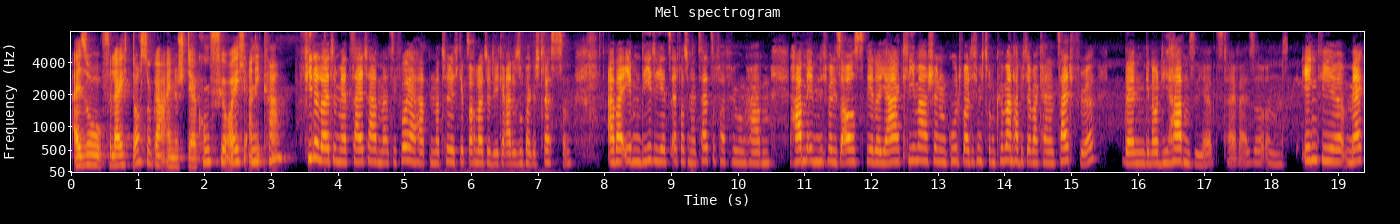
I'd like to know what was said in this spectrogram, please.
Also vielleicht doch sogar eine Stärkung für euch, Annika? Viele Leute mehr Zeit haben, als sie vorher hatten. Natürlich gibt es auch Leute, die gerade super gestresst sind. Aber eben die, die jetzt etwas mehr Zeit zur Verfügung haben, haben eben nicht mehr diese Ausrede, ja, Klima, schön und gut, wollte ich mich drum kümmern, habe ich aber keine Zeit für. Denn genau die haben sie jetzt teilweise. Und irgendwie merke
